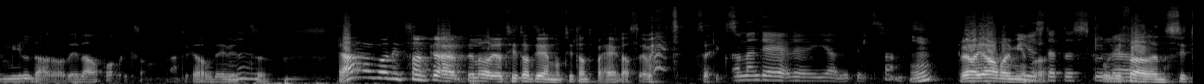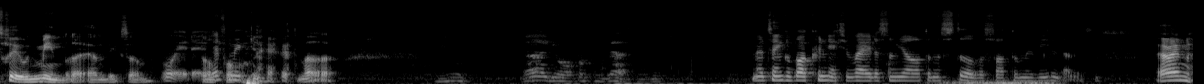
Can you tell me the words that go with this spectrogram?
mildare och det är därför liksom. Att vi har blivit, Mm. eh, ja det var en intressant grej, jag tittar inte igenom, tittar inte på hela så jag vet inte Ja exakt. men det, det är jävligt intressant. Mm. Våra hjärnor är mindre. Just att det skulle... Ungefär en citron mindre än liksom Oj det är de rätt får. mycket. Det är rätt mycket. Jo. Ja, jag har faktiskt läst om det. Men jag tänker bara connection, vad är det som gör att de är större så att de är vilda liksom? Jag vet inte.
